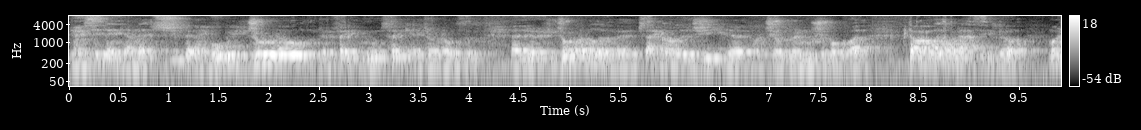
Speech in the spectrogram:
il y a un site internet super beau, Journal, Fake News, Fake Journals, euh, Journal of Psychology for Children, ou je ne sais pas quoi. Tu envoies ton article là. Moi,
